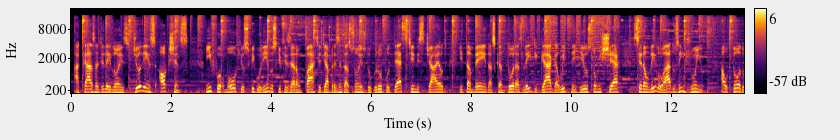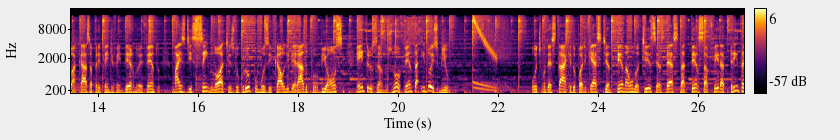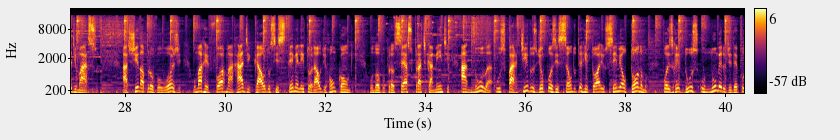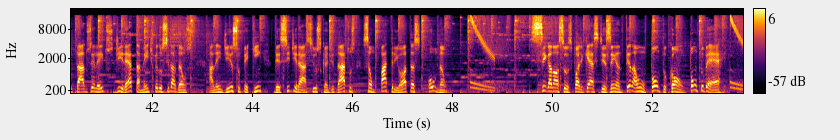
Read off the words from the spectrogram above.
A casa de leilões Julian's Auctions informou que os figurinos que fizeram parte de apresentações do grupo Destiny's Child e também das cantoras Lady Gaga, Whitney Houston e Cher serão leiloados em junho. Ao todo, a casa pretende vender no evento mais de 100 lotes do grupo musical liderado por Beyoncé entre os anos 90 e 2000. Último destaque do podcast Antena 1 Notícias desta terça-feira, 30 de março a China aprovou hoje uma reforma radical do sistema eleitoral de Hong Kong. O novo processo praticamente anula os partidos de oposição do território semi-autônomo, pois reduz o número de deputados eleitos diretamente pelos cidadãos. Além disso, Pequim decidirá se os candidatos são patriotas ou não. Siga nossos podcasts em antena1.com.br.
